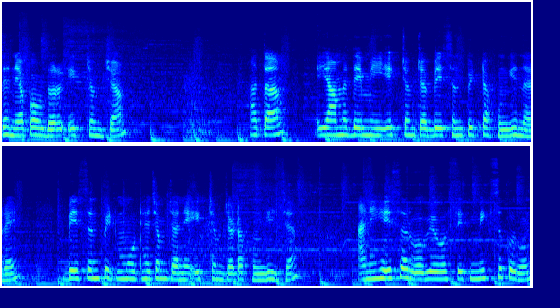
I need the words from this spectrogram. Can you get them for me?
धनिया पावडर एक चमचा. आता यामध्ये मी एक चमचा बेसन पीठ टाकून घेणार आहे. बेसन पीठ मोठ्या चमच्याने एक चमचा टाकून घ्यायचा. आणि हे सर्व व्यवस्थित मिक्स करून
